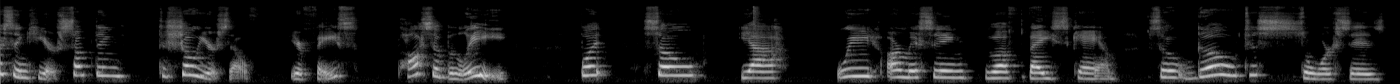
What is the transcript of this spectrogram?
missing here. Something to show yourself. Your face? Possibly. But so, yeah, we are missing the face cam. So go to sources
